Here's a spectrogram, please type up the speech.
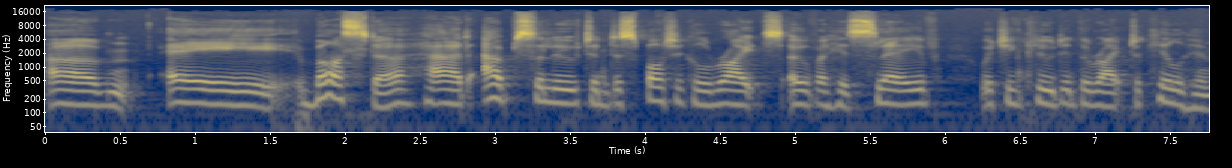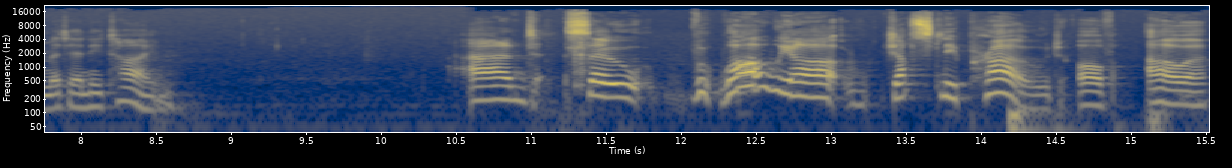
um, a master had absolute and despotical rights over his slave, which included the right to kill him at any time. And so, while we are justly proud of our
